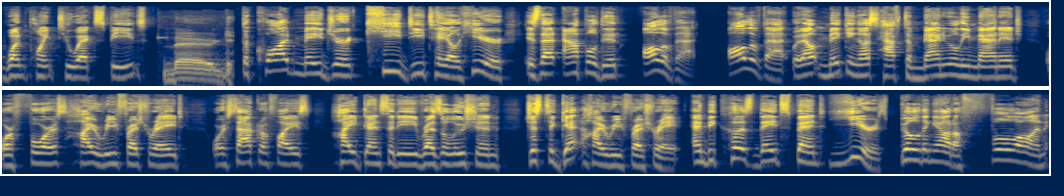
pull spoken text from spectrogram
1.2x speeds. Bird. The quad major key detail here is that Apple did all of that, all of that without making us have to manually manage or force high refresh rate or sacrifice high density resolution just to get high refresh rate. And because they'd spent years building out a full on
